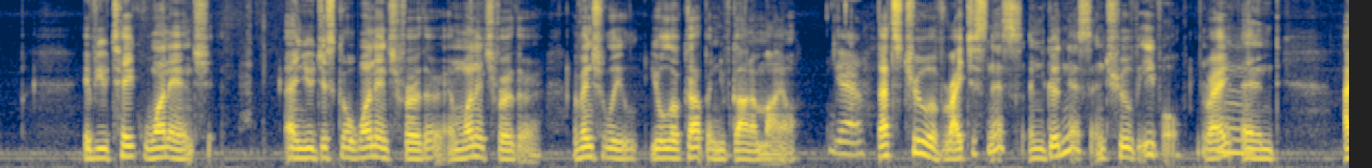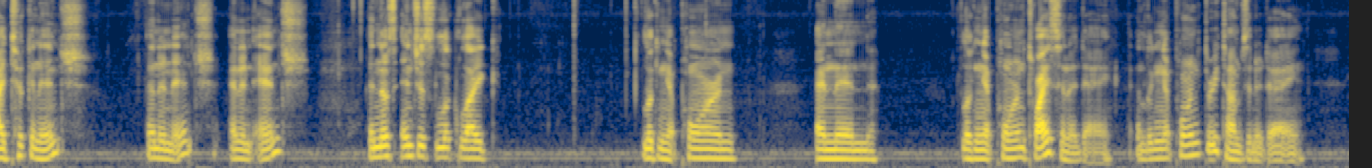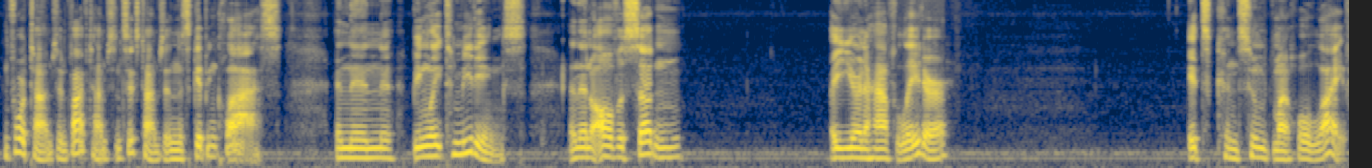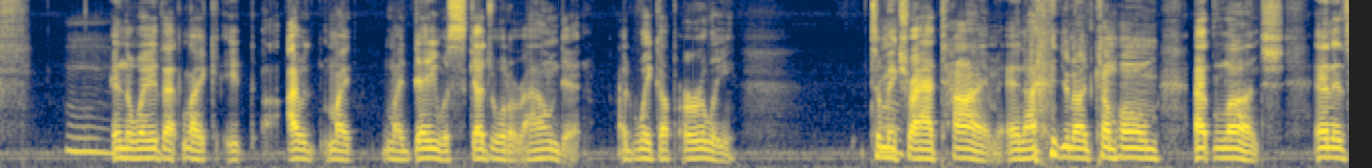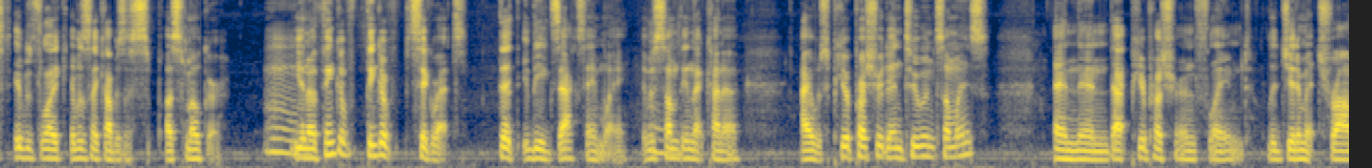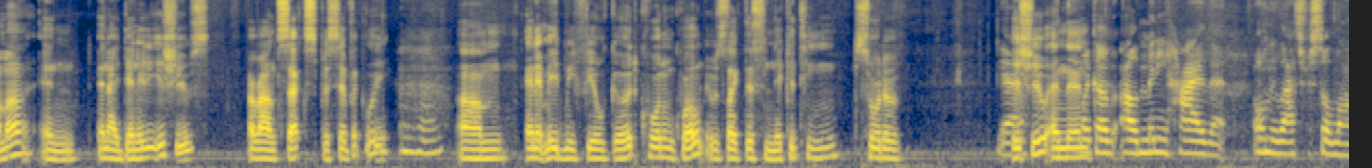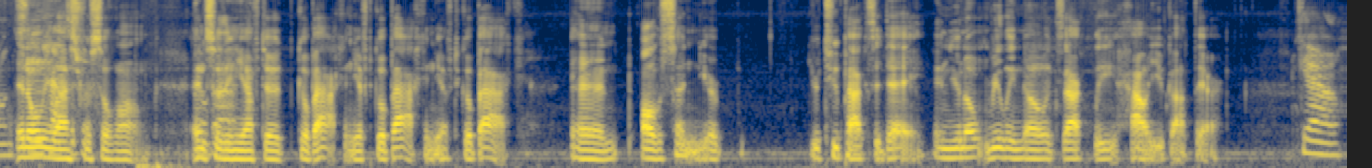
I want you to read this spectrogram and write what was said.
If you take one inch and you just go one inch further and one inch further, eventually you'll look up and you've gone a mile Yeah. that's true of righteousness and goodness and true of evil, right? Mm-hmm. And I took an inch and an inch and an inch, and those inches look like looking at porn and then looking at porn twice in a day and looking at porn three times in a day and four times and five times and six times and then skipping class and then being late to meetings and then all of a sudden a year and a half later it's consumed my whole life hmm. in the way that like it i would my my day was scheduled around it. I'd wake up early to make hmm. sure i had time and i you know i'd come home at lunch and it's it was like it was like i was a, a smoker you know think of think of cigarettes that the exact same way. It was something that kind of i was peer pressured into in some ways and then that peer pressure inflamed legitimate trauma and, and identity issues around sex specifically. Um, and it made me feel good quote unquote. It was like this nicotine sort of Yeah. issue and then Like a, a mini high that only lasts for so long. so it only lasts for so long. And so then you have to go back and you have to go back and you have to go back and all of a sudden you're you're two packs a day and you don't really know exactly how you got there Yeah.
